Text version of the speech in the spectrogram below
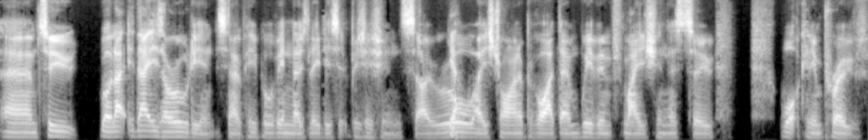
um to well that that is our audience, you know, people within those leadership positions. So we're yeah. always trying to provide them with information as to what can improve,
